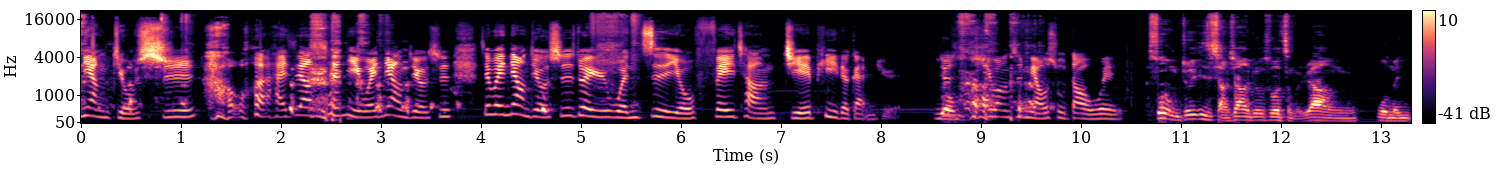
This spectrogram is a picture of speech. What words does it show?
酿酒师，好，我还是要称你为酿酒师。这位酿酒师对于文字有非常洁癖的感觉，有希望是描述到位。所以我们就一直想象，就是说怎么让我们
